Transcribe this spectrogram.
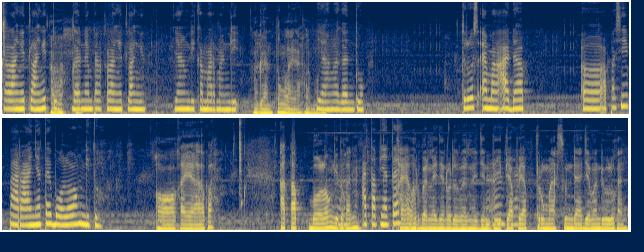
ke langit-langit tuh, Ah, nggak nempel ke langit-langit yang di kamar mandi. Ngegantung lah ya lampunya. Ya ngegantung. Terus emang ada eh, apa sih paranya teh bolong gitu. Oh, kayak apa? Atap bolong gitu kan? Atapnya teh Kayak urban legend urban legend di tiap-tiap rumah Sunda zaman dulu kan.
